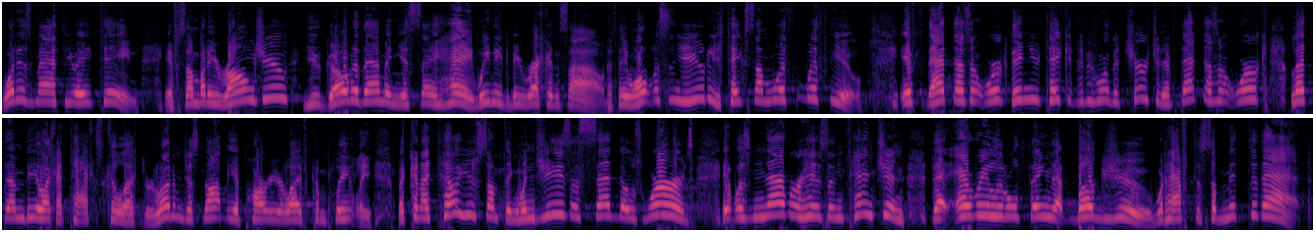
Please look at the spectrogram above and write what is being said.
What is Matthew 18? If somebody wrongs you, you go to them and you say, hey, we need to be reconciled. If they won't listen to you, you take some with, with you. If that doesn't work, then you take it to before the church. And if that doesn't work, let them be like a tax collector. Let them just not be a part of your life completely. But can I tell you something? When Jesus said those words, it was never his intention that every little thing that bugs you would have to submit to that.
